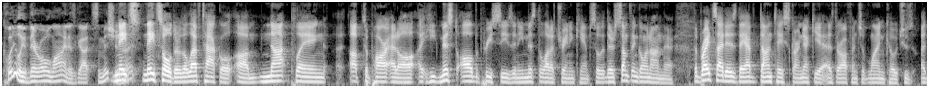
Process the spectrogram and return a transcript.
clearly their O line has got some issues. Nate right? Nate Solder, the left tackle, um, not playing up to par at all. Uh, He missed all the preseason. He missed a lot of training camp. So there's something going on there. The bright side is they have Dante Scarnecchia as their offensive line coach, who's a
